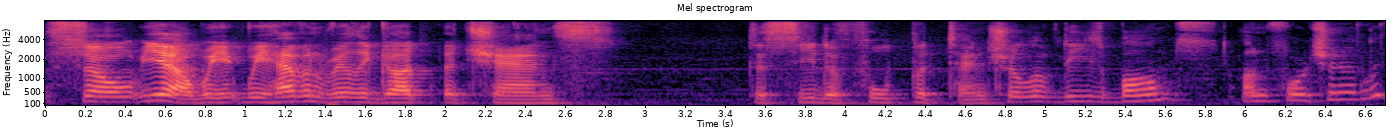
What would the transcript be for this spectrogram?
so yeah, we, we haven't really got a chance to see the full potential of these bombs, unfortunately.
